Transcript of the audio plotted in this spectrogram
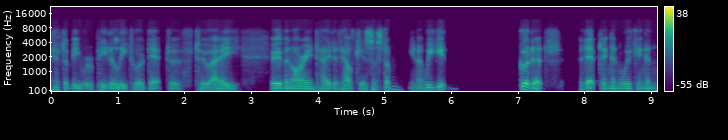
have to be repeatedly to adaptive to a urban orientated healthcare system. You know, we get good at adapting and working in,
